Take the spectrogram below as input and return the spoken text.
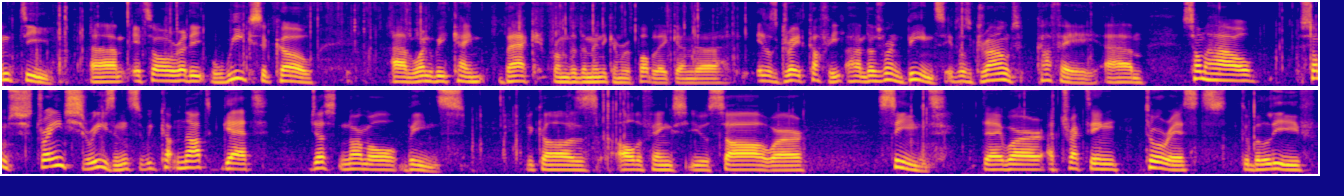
Empty. Um, it's already weeks ago uh, when we came back from the Dominican Republic and uh, it was great coffee. Um, those weren't beans, it was ground coffee. Um, somehow, some strange reasons, we could not get just normal beans because all the things you saw were scenes. They were attracting tourists to believe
